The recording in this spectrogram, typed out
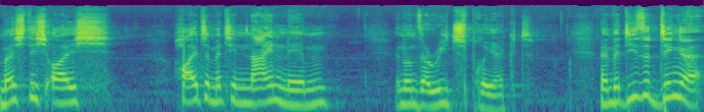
möchte ich euch heute mit hineinnehmen in unser REACH-Projekt. Wenn wir diese Dinge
